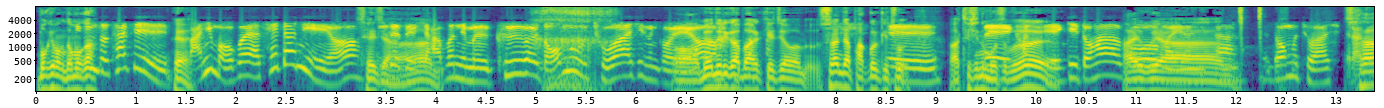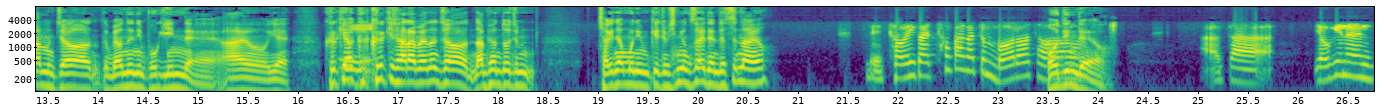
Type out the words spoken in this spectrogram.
목에 막 넘어가. 지금도 사실 예. 많이 먹어야 세 잔이에요. 세 잔. 근데 이제 아버님은 그걸 너무 좋아하시는 거예요. 어, 며느리가 막 이렇게 저 술 한 잔 받고 이렇게 조- 네. 아, 드시는 네, 모습을. 얘기도 하고 아이고야. 너무 좋아하시더라고요. 참, 저, 그 며느님 복이 있네. 아유, 예. 그렇게, 네. 그, 그렇게 잘하면은 저 남편도 좀 자기 장모님께 좀 신경 써야 되는데 쓰나요? 네, 저희가 처가가 좀 멀어서 어딘데요? 아까 여기는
